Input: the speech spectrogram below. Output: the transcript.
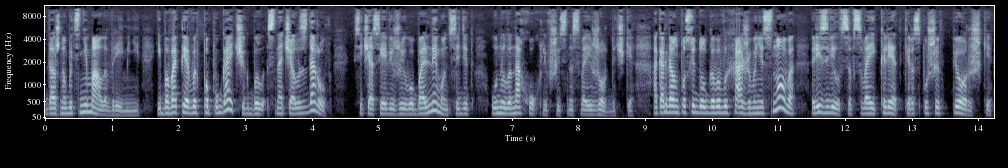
должно быть, немало времени, ибо, во-первых, попугайчик был сначала здоров — Сейчас я вижу его больным, он сидит, уныло нахохлившись на своей жердочке. А когда он после долгого выхаживания снова резвился в своей клетке, распушив перышки,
